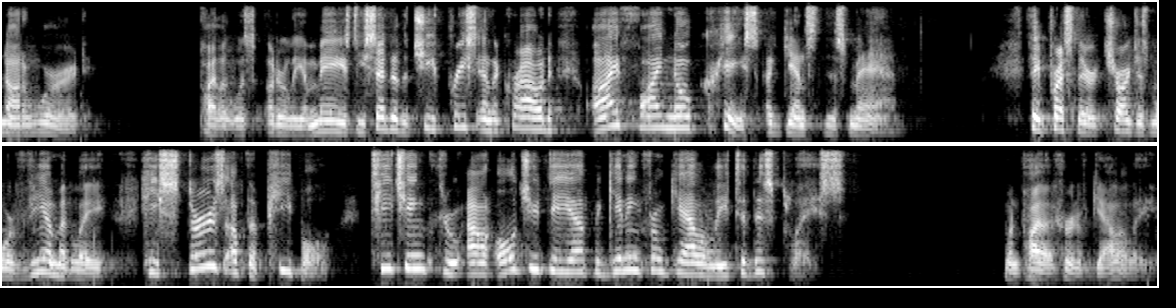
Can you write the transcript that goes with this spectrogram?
not a word. Pilate was utterly amazed. He said to the chief priests and the crowd, I find no case against this man. They press their charges more vehemently. He stirs up the people, teaching throughout all Judea, beginning from Galilee to this place. When Pilate heard of Galilee,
